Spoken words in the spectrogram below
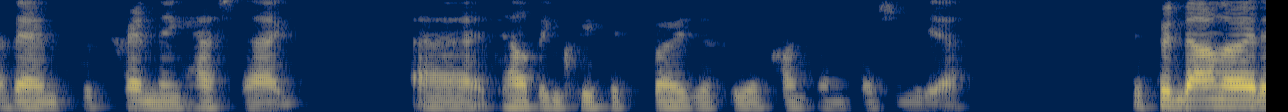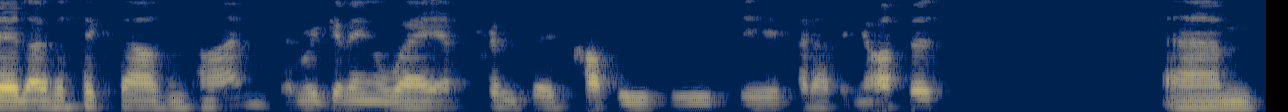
events with trending hashtags uh, to help increase exposure for your content on social media. It's been downloaded over 6,000 times, and we're giving away a printed copy for you to put up in your office. Um,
